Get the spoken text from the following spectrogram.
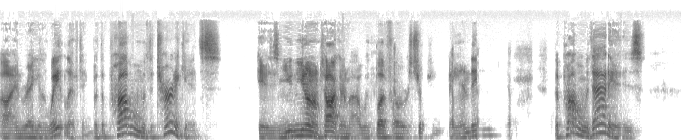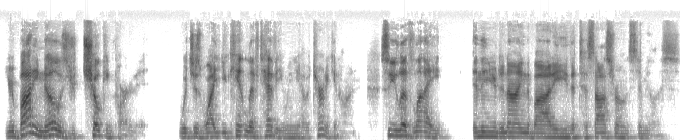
uh, and regular weightlifting. But the problem with the tourniquets is you you know what I'm talking about with blood flow restriction banding. Yep. The problem with that is your body knows you're choking part of it, which is why you can't lift heavy when you have a tourniquet on. So you lift light and then you're denying the body the testosterone stimulus.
